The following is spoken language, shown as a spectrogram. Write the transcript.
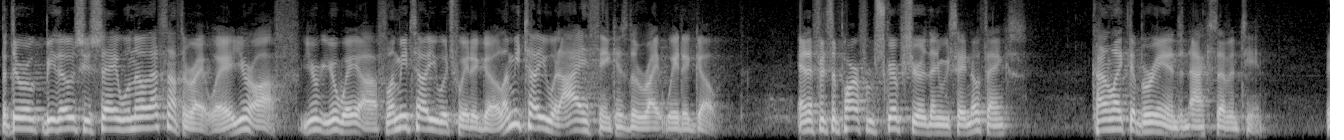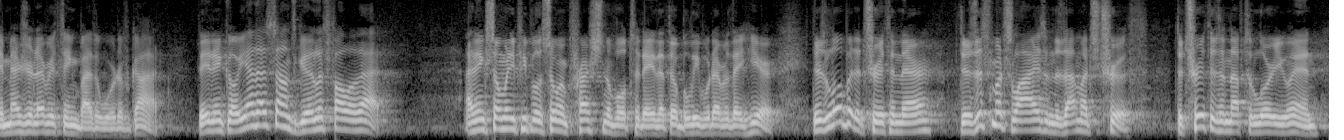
But there will be those who say, well, no, that's not the right way. You're off. You're, you're way off. Let me tell you which way to go. Let me tell you what I think is the right way to go. And if it's apart from Scripture, then we say, no thanks. Kind of like the Bereans in Acts 17. They measured everything by the Word of God. They didn't go, yeah, that sounds good. Let's follow that. I think so many people are so impressionable today that they'll believe whatever they hear. There's a little bit of truth in there. There's this much lies and there's that much truth. The truth is enough to lure you in,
